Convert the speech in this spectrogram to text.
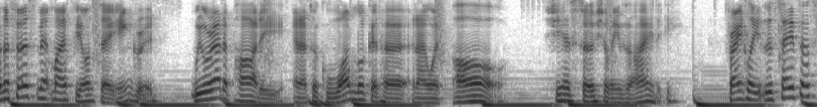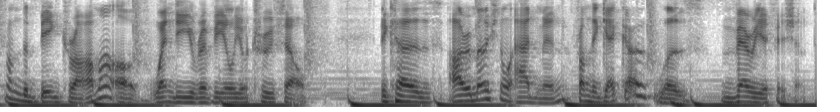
When I first met my fiance Ingrid, we were at a party and I took one look at her and I went, oh, she has social anxiety. Frankly, this saved us from the big drama of when do you reveal your true self? Because our emotional admin from the get go was very efficient.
